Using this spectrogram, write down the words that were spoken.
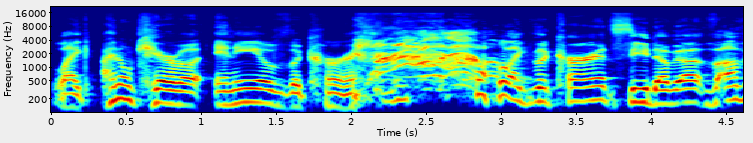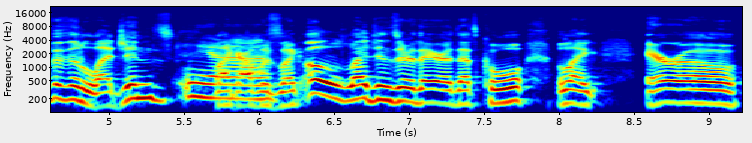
like I don't care about any of the current like the current CW uh, other than Legends. Yeah. Like I was like, oh, Legends are there, that's cool. But like Arrow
